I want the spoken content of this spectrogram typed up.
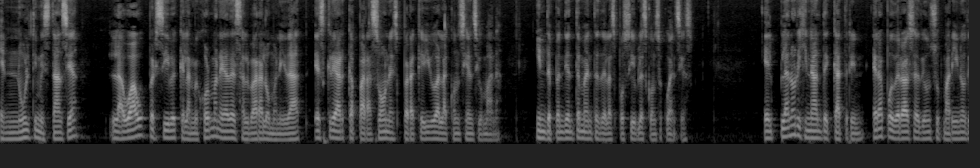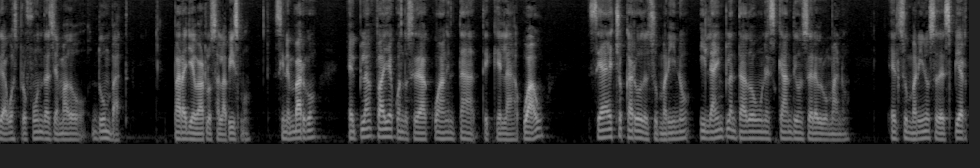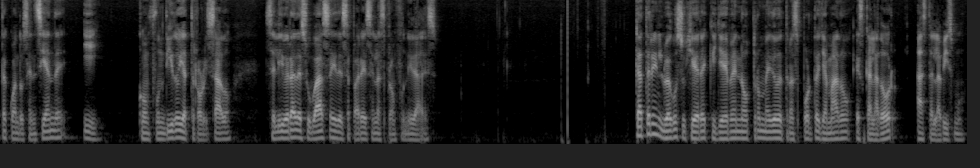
En última instancia, la WOW percibe que la mejor manera de salvar a la humanidad es crear caparazones para que viva la conciencia humana, independientemente de las posibles consecuencias. El plan original de Catherine era apoderarse de un submarino de aguas profundas llamado Dumbat para llevarlos al abismo. Sin embargo, el plan falla cuando se da cuenta de que la WOW se ha hecho cargo del submarino y le ha implantado un scan de un cerebro humano. El submarino se despierta cuando se enciende y, confundido y aterrorizado, se libera de su base y desaparece en las profundidades. Catherine luego sugiere que lleven otro medio de transporte llamado escalador hasta el abismo,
